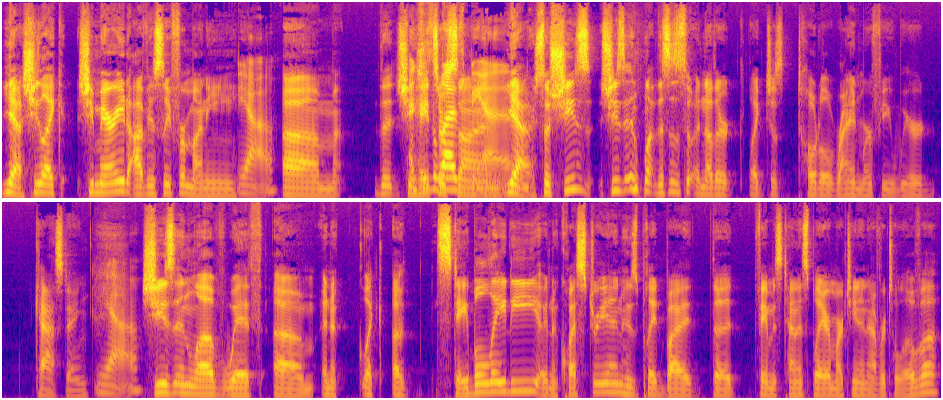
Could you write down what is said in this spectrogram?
Yeah, she like she married obviously for money. yeah. Um, that she And hates her son. Yeah, so she's she's in love. This is another like just total Ryan Murphy weird casting. Yeah. She's in love with um an a, like a stable lady, an equestrian who's played by the famous tennis player Martina Navratilova.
